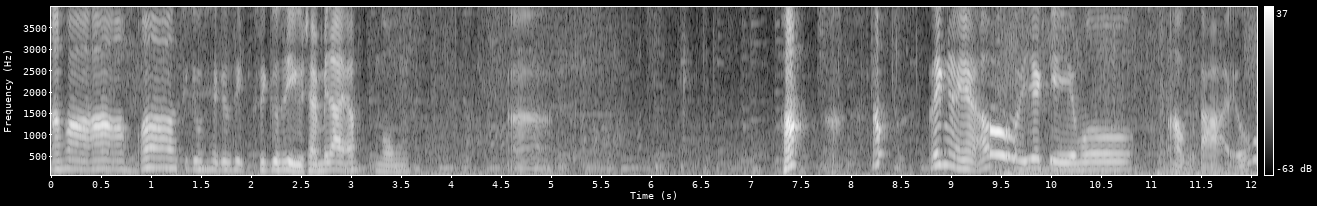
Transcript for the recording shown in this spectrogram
เอ้าวอ้าวอ้าวอ้าวสกิลสกิลสกิลสี่กูใช้ไม่ได้เอ้างงอ่า ได้ไงอะโอ้ยเกมโอ้เอาตายโอ้โห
